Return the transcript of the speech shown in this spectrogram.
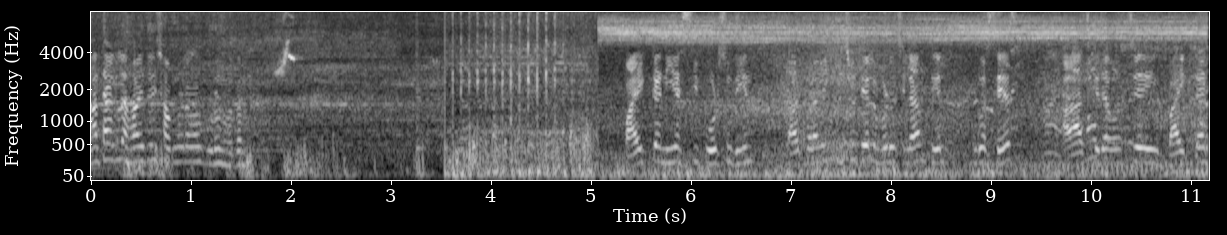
না থাকলে হয়তো এই স্বপ্নটা আমার পূরণ হতো না। বাইকটা নিয়ে এসেছি পরশু দিন। তারপর আমি কিছু তেল ভরেছিলাম তেল পুরো শেষ। আর আজকে যাব হচ্ছে এই বাইকটার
